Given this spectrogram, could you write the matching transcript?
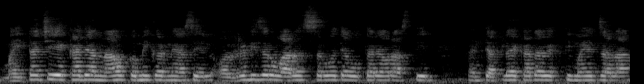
मैताचे एखाद्या नाव कमी करणे असेल ऑलरेडी जर वारस सर्व त्या उतार्यावर असतील आणि त्यातला एखादा व्यक्ती मयत झाला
